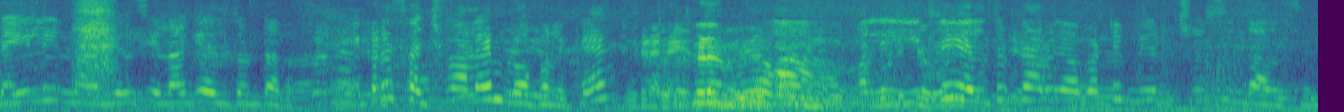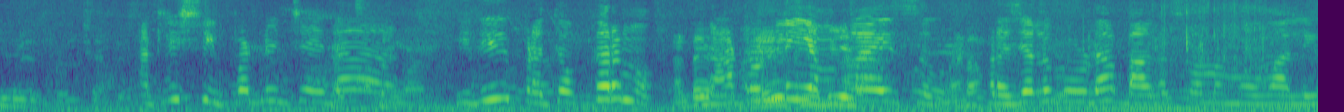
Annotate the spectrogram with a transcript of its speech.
డైలీ నాకు తెలిసి ఇలాగే వెళ్తుంటారు. ఇక్కడ సచివాలయం లోపలికే? మళ్ళీ ఇట్లే వెళ్తుంటారు కాబట్టి మీరు చూసిండాల్సింది. అట్లీస్ట్ ఇప్పటి నుంచి అయినా ఇది ప్రతి ఒక్కరము నాట్ ఓన్లీ ఎంప్లాయీస్ ప్రజలు కూడా భాగస్వామ్యం అవ్వాలి.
